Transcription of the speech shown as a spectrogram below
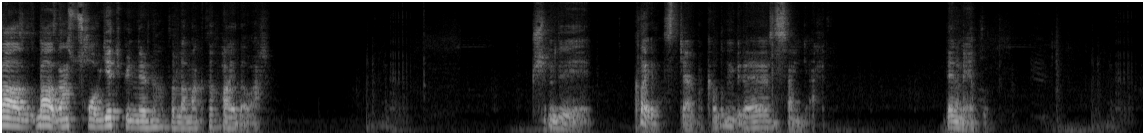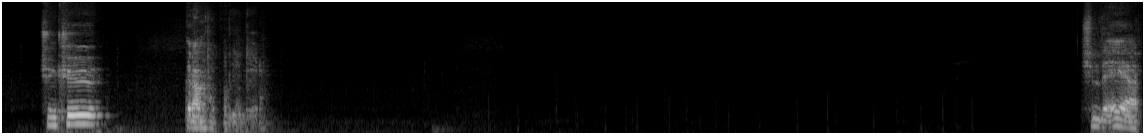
Bazı, bazen Sovyet günlerini hatırlamakta fayda var. Şimdi Claydus gel bakalım bir de sen gel. Deneme yapalım. Çünkü gram hatırlamıyorum. Şimdi eğer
